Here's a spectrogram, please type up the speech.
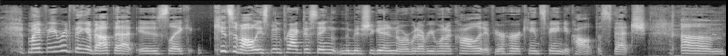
My favorite thing about that is like kids have always been practicing the Michigan or whatever you want to call it. If you're a Hurricanes fan, you call it the Svetch. Um,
